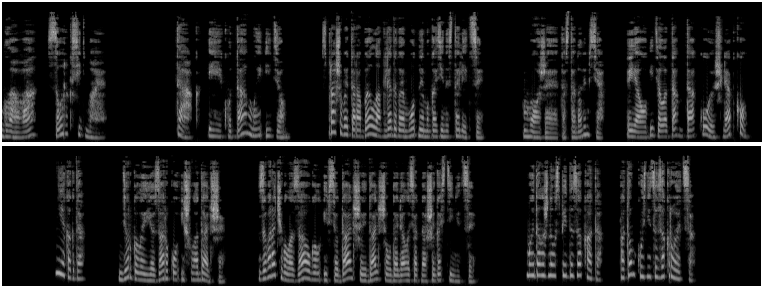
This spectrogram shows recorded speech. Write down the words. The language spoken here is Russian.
Глава сорок седьмая «Так, и куда мы идем?» — спрашивает Арабелла, оглядывая модные магазины столицы. «Может, остановимся? Я увидела там такую шляпку». «Некогда», — дергала ее за руку и шла дальше. Заворачивала за угол и все дальше и дальше удалялась от нашей гостиницы. «Мы должны успеть до заката, потом кузница закроется».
